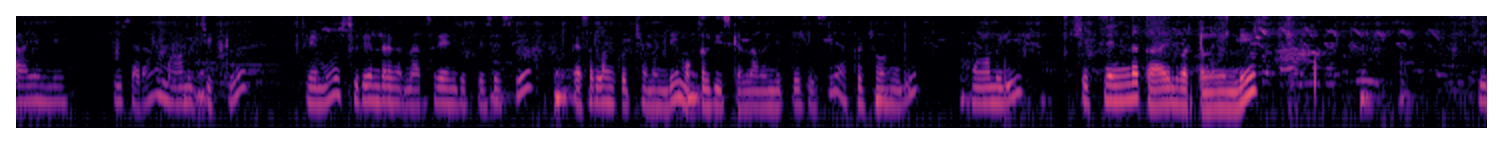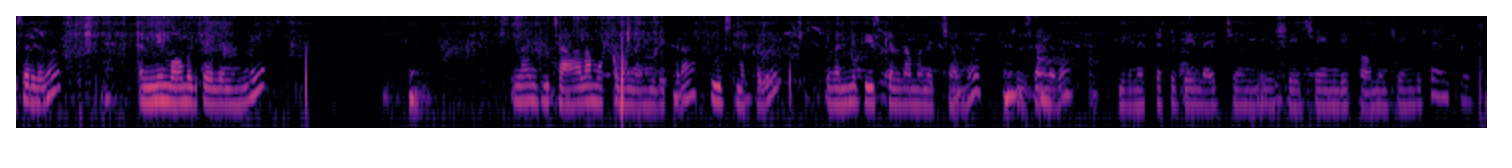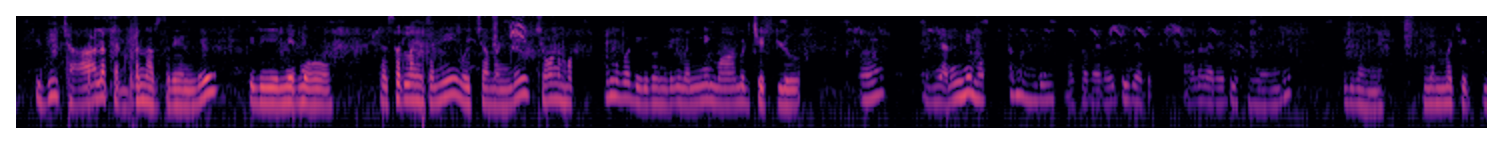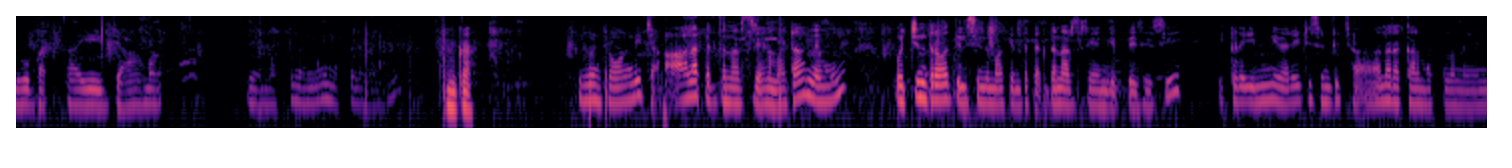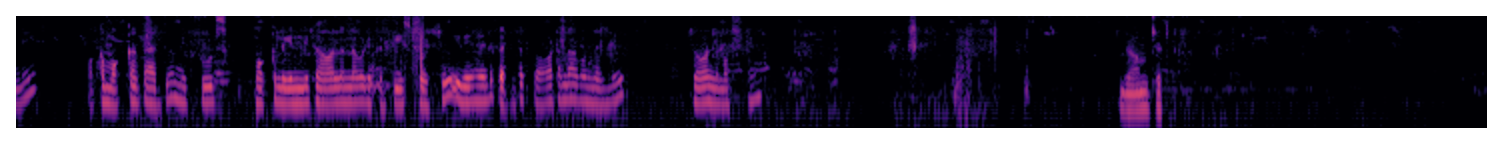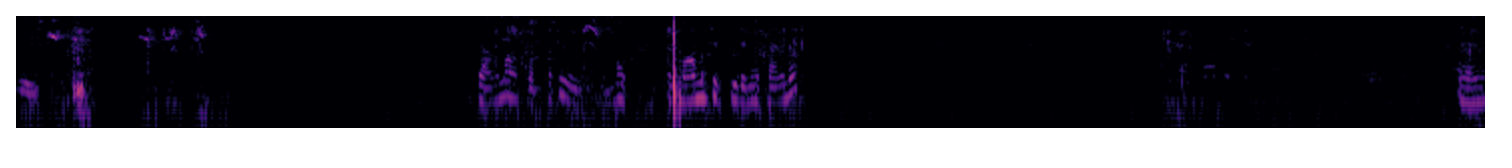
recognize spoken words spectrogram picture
Hi అండి. చూసారా? మామిడి చెట్టు. మేము సురేంద్ర గారు నర్సరీ అని చెప్పేసి పెసర్లంకి వచ్చామండి. మొక్కలు తీసుకెళ్దామని చెప్పేసి అక్కడ చూడండి. మామిడి చెట్టు నిండా కాయలు పడుతున్నాయండి. చూసారు కదా? అన్ని మామిడికాయలేనండి ఇలాంటివి చాలా మొక్కలు ఉన్నాయండి ఇక్కడ. ఫ్రూట్స్ మొక్కలు. ఇవన్నీ తీసుకెళ్దామని వచ్చాము. చూసారు కదా? మీకు నచ్చినట్లయితే లైక్ చేయండి షేర్ చేయండి కామెంట్ చేయండి. థ్యాంక్ యూ ఇది చాలా పెద్ద నర్సరీ అండి. ఇది మేము పెసర్లంకని వచ్చామండి. చూడండి మొత్తం కూడా ఇదిగోండి ఇవన్నీ మామిడి చెట్లు. ఇవన్నీ మొత్తం అండి. ఒక వెరైటీ కాదు చాలా వెరైటీస్ ఉన్నాయండి. ఇదిగోండి నిమ్మ చెట్లు బత్తాయి జామ. ఇవి మొత్తం అన్నీ మొక్కలేనండి ఇంకా? ఇదిగోండి చూడండి చాలా పెద్ద నర్సరీ అనమాట మేము వచ్చిన తర్వాత తెలిసింది మాకు ఇంత పెద్ద నర్సరీ అని చెప్పేసి ఇక్కడ ఎన్ని వెరైటీస్ అంటే చాలా రకాల మొక్కలు ఉన్నాయండి. ఒక మొక్క కాదు మీకు ఫ్రూట్స్ మొక్కలు ఎన్ని కావాలన్నా కూడా ఇక్కడ తీసుకోవచ్చు. ఇదేంటంటే పెద్ద తోటలాగా ఉందండి. చూడండి మొత్తం. జామ చెట్టు. జామ కొబ్బరి ఇక్కడ మామిడి చెట్టు ఎన్ని కాయలు.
